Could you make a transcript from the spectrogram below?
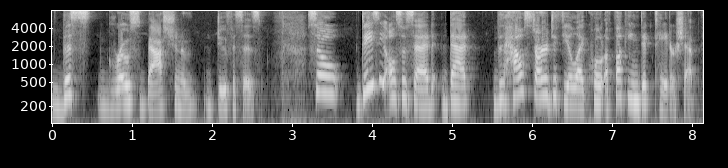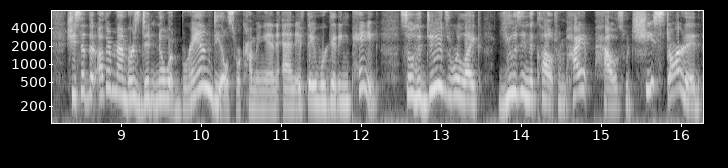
this gross bastion of doofuses. So, Daisy also said that the house started to feel like, quote, a fucking dictatorship. She said that other members didn't know what brand deals were coming in and if they were getting paid. So the dudes were like using the clout from Hype House, which she started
